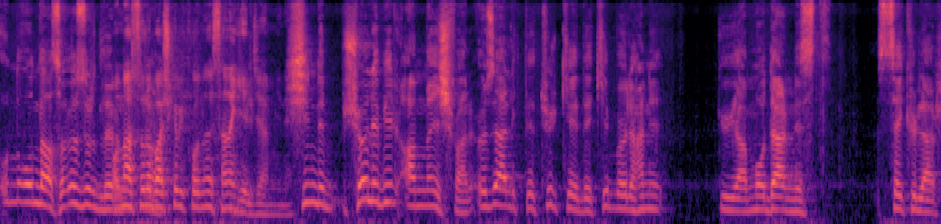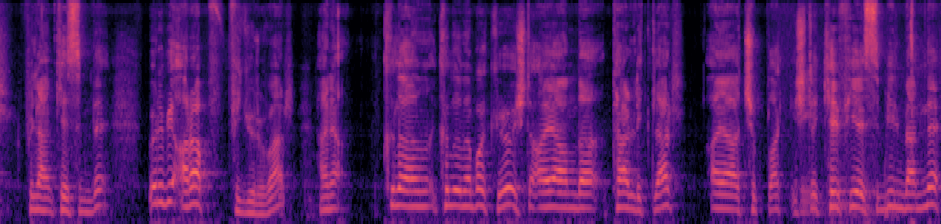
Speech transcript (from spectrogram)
Ondan sonra özür dilerim. ondan sonra başka bir konuda sana geleceğim yine. Şimdi şöyle bir anlayış var. Özellikle Türkiye'deki böyle hani güya modernist, seküler filan kesimde böyle bir Arap figürü var. Hani kılığına, kılığına bakıyor işte ayağında terlikler, ayağı çıplak, işte kefiyesi bilmem ne.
